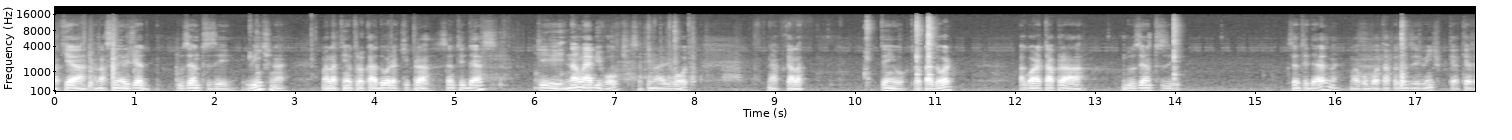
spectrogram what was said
aqui a nossa energia 220, né? Mas ela tem o trocador aqui para 110, que não é bivolt, isso aqui não é bivolt, né? Porque ela tem o trocador. Agora tá para 200 e 110, né? Mas vou botar para 220 porque aqui é...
